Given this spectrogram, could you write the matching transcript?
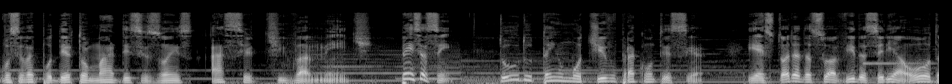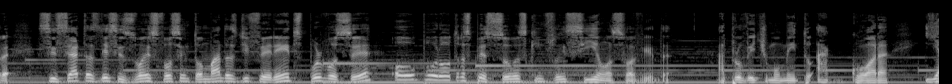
você vai poder tomar decisões assertivamente. Pense assim: tudo tem um motivo para acontecer e a história da sua vida seria outra se certas decisões fossem tomadas diferentes por você ou por outras pessoas que influenciam a sua vida. Aproveite o momento agora e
